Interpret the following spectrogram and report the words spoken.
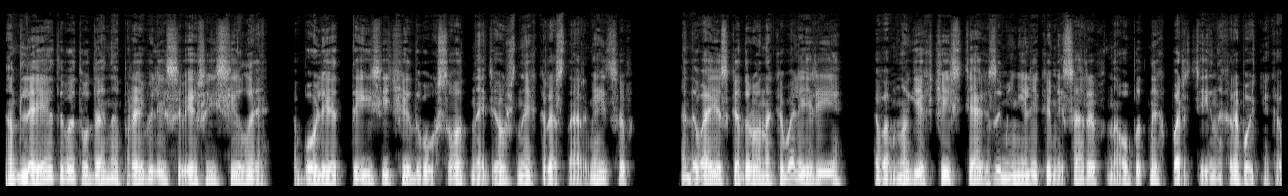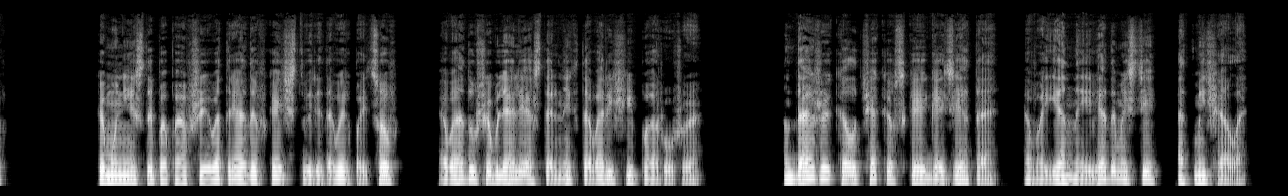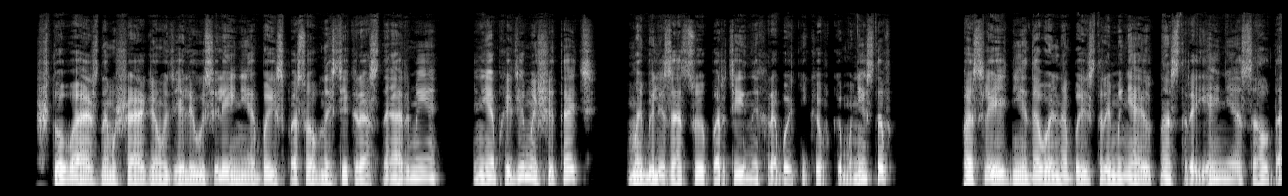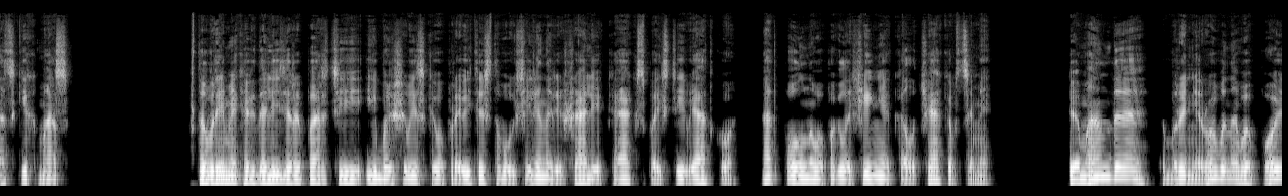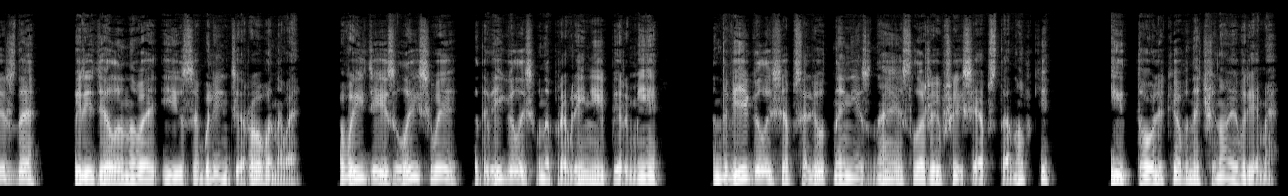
Для этого туда направили свежие силы, более 1200 надежных красноармейцев, два эскадрона кавалерии во многих частях заменили комиссаров на опытных партийных работников. Коммунисты, попавшие в отряды в качестве рядовых бойцов, воодушевляли остальных товарищей по оружию. Даже Колчаковская газета «Военные ведомости» отмечала, что важным шагом в деле усиления боеспособности Красной Армии необходимо считать мобилизацию партийных работников-коммунистов, последние довольно быстро меняют настроение солдатских масс. В то время, когда лидеры партии и большевистского правительства усиленно решали, как спасти Вятку от полного поглощения колчаковцами, Команда бронированного поезда, переделанного из блинтированного, выйдя из Лысьвы, двигалась в направлении Перми, двигалась абсолютно не зная сложившейся обстановки и только в ночное время.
